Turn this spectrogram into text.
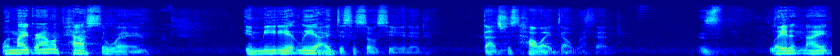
When my grandma passed away, immediately I disassociated. That's just how I dealt with it. It was late at night,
